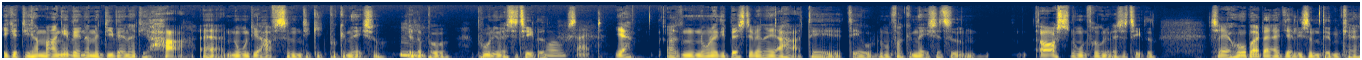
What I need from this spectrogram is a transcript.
Ikke at de har mange venner, men de venner, de har, er nogen, de har haft siden de gik på gymnasiet Mm. eller på, på universitetet. Wow, sejt. Og den, nogle af de bedste venner, jeg har, det, det er jo nogle fra gymnasietiden. Og også nogle fra universitetet. Så jeg håber da, at jeg ligesom dem kan,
